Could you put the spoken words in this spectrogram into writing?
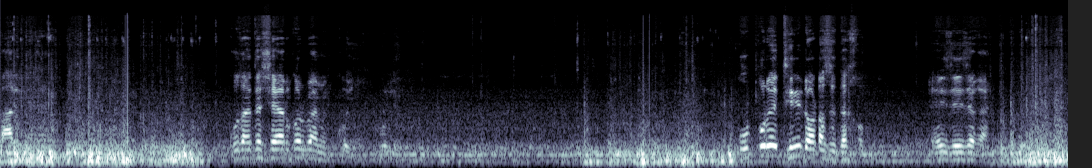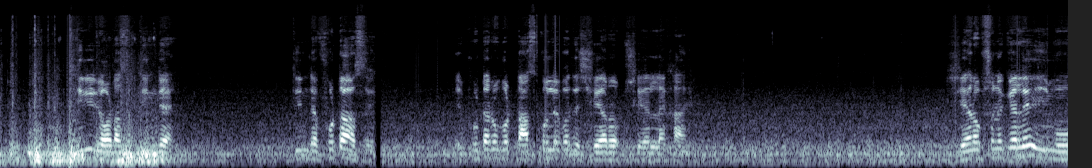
পারি না। কোথায় শেয়ার করবে, আমি কই, বলি। উপরে থ্রি ডট আছে, দেখো। এই যে জায়গায়। থ্রি ডট আছে, তিনটে। তিনটে ফুটা আছে। এই ফুটার উপর টাচ করলে বাদে শেয়ার শেয়ার লেখা হয়। শেয়ার অপশনে গেলে ইমো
